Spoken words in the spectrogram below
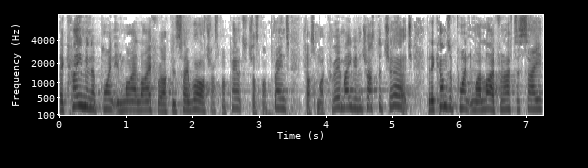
There came in a point in my life where I can say, well, I'll trust my parents, trust my friends, trust my career, maybe even trust the church. But there comes a point in my life when I have to say,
